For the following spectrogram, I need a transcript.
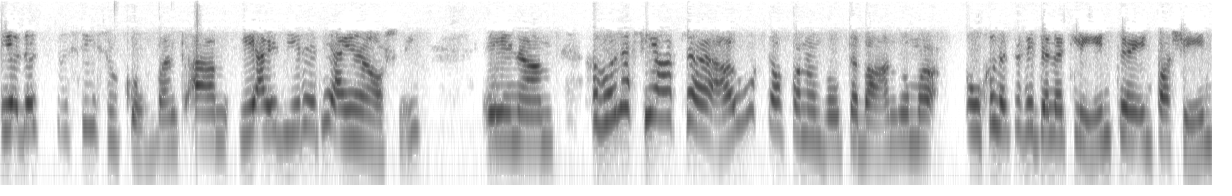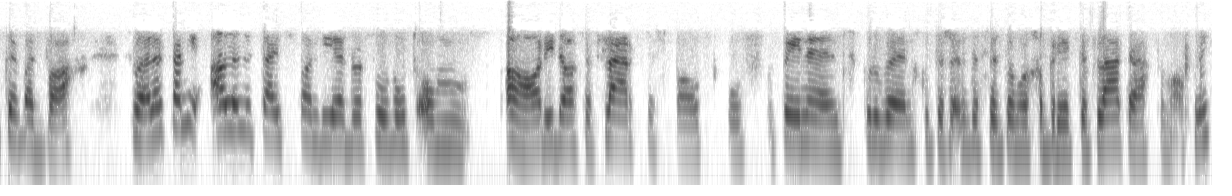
Ja, dit is presies hoekom, want ehm um, die diere het nie eienaars nie. En ehm um, gewone veeartse hou ook daarvan om wil te behandel, maar ongelukkig het hulle kliënte en pasiënte wat wag. So hulle kan nie al hulle tyd spandeer byvoorbeeld om 'n Adidas se vlerk te spalk of penne en skroewe en goeders in te sit om 'n gebreekte vlek reg te maak nie.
